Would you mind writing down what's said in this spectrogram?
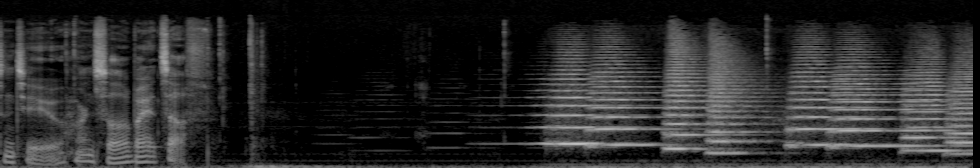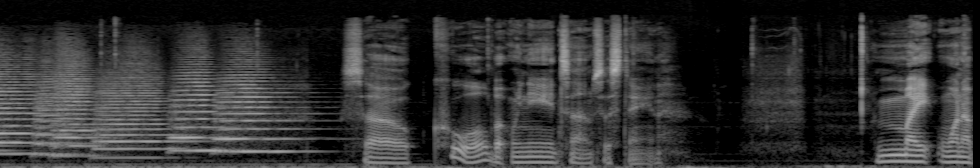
Listen to horn solo by itself. So cool, but we need some sustain. Might want to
